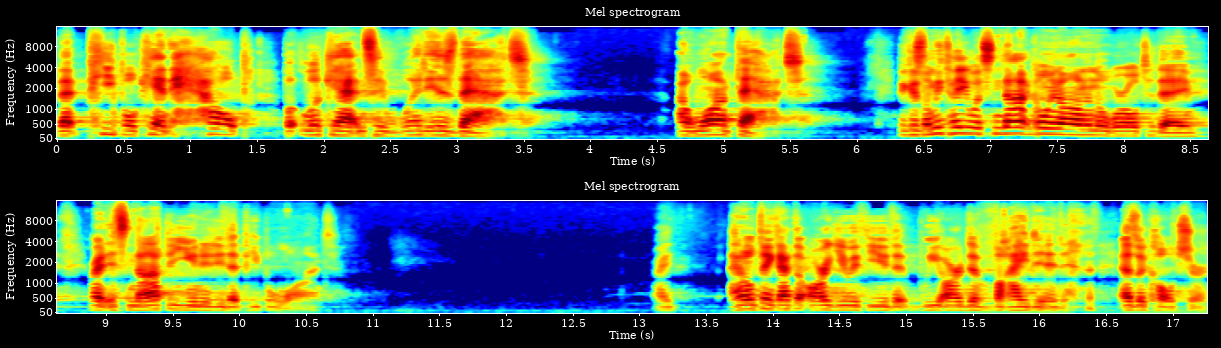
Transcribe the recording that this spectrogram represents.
that people can't help but look at and say, What is that? I want that. Because let me tell you what's not going on in the world today, right? It's not the unity that people want. Right? I don't think I have to argue with you that we are divided as a culture.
